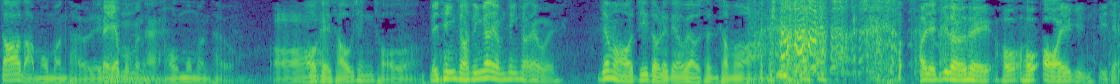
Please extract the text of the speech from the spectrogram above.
？？Dada 冇問題喎，你你有冇問題啊我冇問題喎，哦我其實好清楚喎，你清楚點解咁清楚咧？會，因為我知道你哋好有信心啊嘛。我就知道佢哋好好愛呢件事啫。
